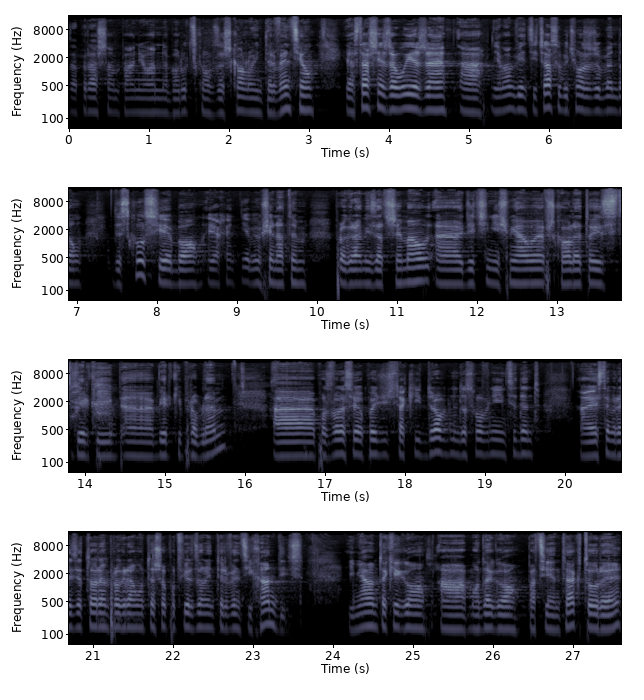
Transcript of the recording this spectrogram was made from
Zapraszam panią Annę Borucką ze szkolną interwencją. Ja strasznie żałuję, że nie mam więcej czasu. Być może, że będą dyskusje, bo ja chętnie bym się na tym programie zatrzymał. E, dzieci nieśmiałe w szkole to jest wielki, e, wielki problem. Pozwolę sobie opowiedzieć taki drobny dosłownie incydent. Jestem realizatorem programu też o potwierdzonej interwencji Handis. I miałem takiego a, młodego pacjenta, który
